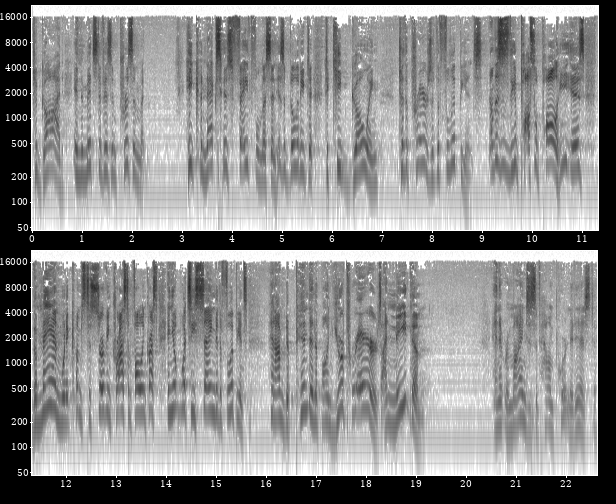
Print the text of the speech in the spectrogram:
to God in the midst of his imprisonment he connects his faithfulness and his ability to, to keep going to the prayers of the Philippians. Now, this is the Apostle Paul. He is the man when it comes to serving Christ and following Christ. And yet, what's he saying to the Philippians? And I'm dependent upon your prayers, I need them. And it reminds us of how important it is to,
